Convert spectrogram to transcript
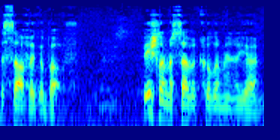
the suffix of both? Bishlam Asavik Kulam in Yom.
